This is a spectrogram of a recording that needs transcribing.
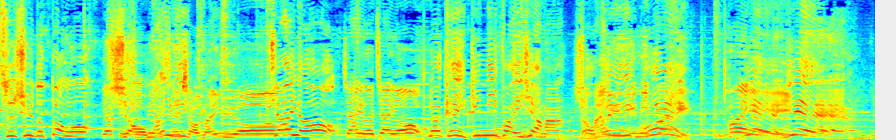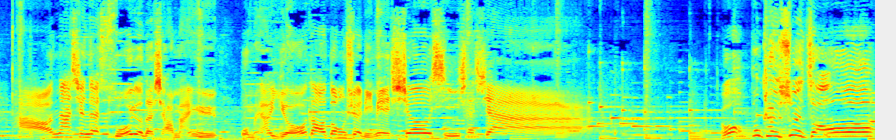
持续的动哦，要小鳗鱼小鳗鱼哦，加油，加油，加油！那可以 give me five 一下吗？小鳗鱼 give me five，会，耶耶！好，好，那现在所有的小鳗鱼，我们要游到洞穴里面休息一下下。哦，不可以睡着哦。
